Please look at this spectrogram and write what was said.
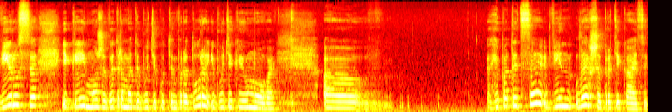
вірус, який може витримати будь-яку температуру і будь-які умови. Гепатит С він легше протікається,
